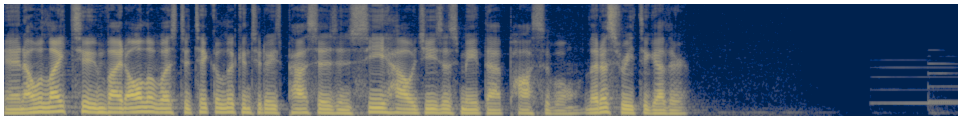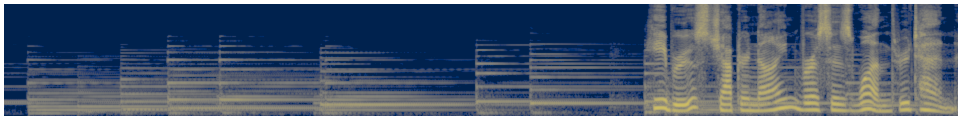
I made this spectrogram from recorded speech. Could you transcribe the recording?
And I would like to invite all of us to take a look in today's passage and see how Jesus made that possible. Let us read together. Hebrews chapter 9, verses 1 through 10.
